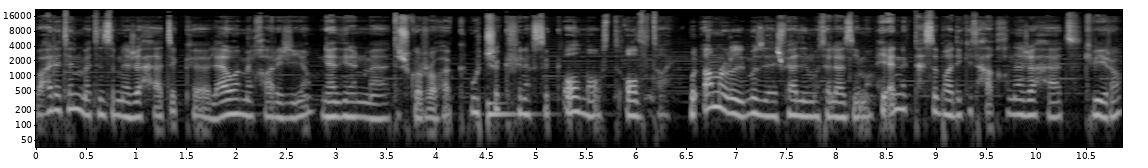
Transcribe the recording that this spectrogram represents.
وعادة ما تنسب نجاحاتك العوامل الخارجية نادرا ما تشكر روحك وتشك في نفسك almost all the time. والأمر المزعج في هذه المتلازمة هي أنك تحسب غادي تحقق نجاحات كبيرة.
